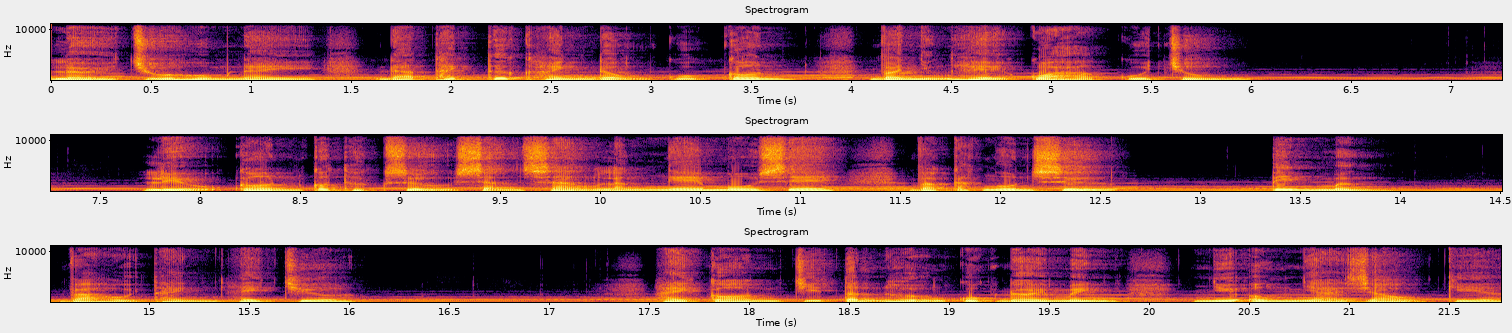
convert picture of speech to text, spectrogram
lời chúa hôm nay đã thách thức hành động của con và những hệ quả của chúng. Liệu con có thực sự sẵn sàng lắng nghe mô xê và các ngôn sứ, tin mừng và hội thánh hay chưa? Hay con chỉ tận hưởng cuộc đời mình như ông nhà giàu kia?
